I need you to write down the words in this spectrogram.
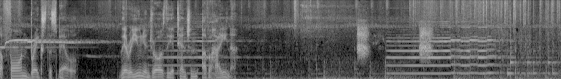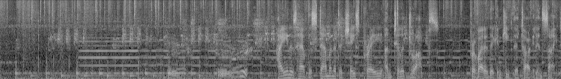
a fawn breaks the spell. Their reunion draws the attention of a hyena. Hyenas have the stamina to chase prey until it drops, provided they can keep their target in sight.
